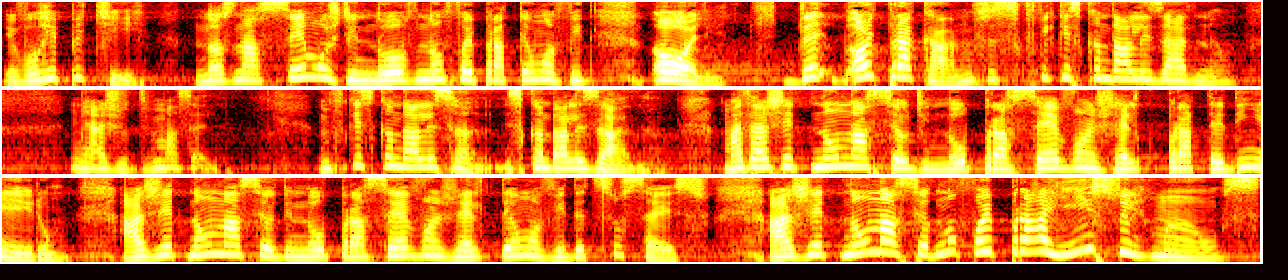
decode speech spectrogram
Eu vou repetir. Nós nascemos de novo, não foi para ter uma vida. Olhe, olhe para cá, não fique escandalizado, não. Me ajude, Marcelo. Não fique escandalizando, escandalizado. Mas a gente não nasceu de novo para ser evangélico para ter dinheiro. A gente não nasceu de novo para ser evangélico ter uma vida de sucesso. A gente não nasceu, não foi para isso, irmãos.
